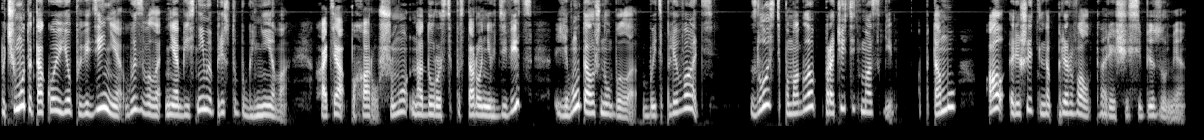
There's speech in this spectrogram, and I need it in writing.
Почему-то такое ее поведение вызвало необъяснимый приступ гнева, хотя, по-хорошему, на дурость посторонних девиц ему должно было быть плевать. Злость помогла прочистить мозги, а потому Ал решительно прервал творящееся безумие,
